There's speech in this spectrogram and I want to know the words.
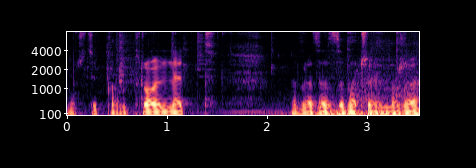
Jeszcze control net. Dobra, zaraz zobaczymy może.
